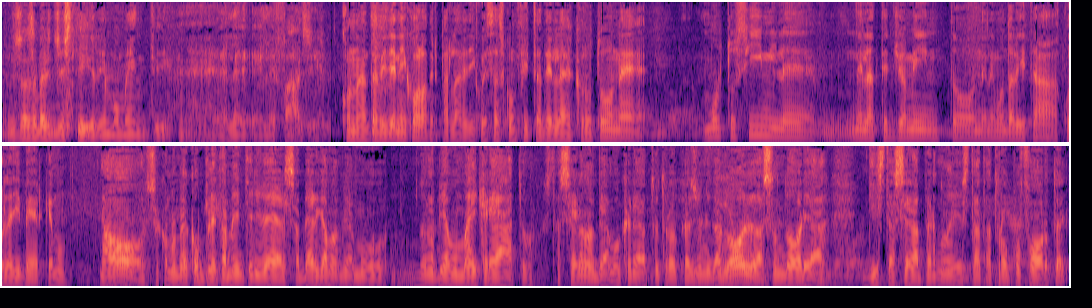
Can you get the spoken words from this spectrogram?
Bisogna saper gestire i momenti eh, e le, e le fasi. Con Davide Nicola per parlare di questa sconfitta del Crotone, molto simile nell'atteggiamento, nelle modalità a quella di Bergamo. No, secondo me è completamente diversa. Bergamo abbiamo, non l'abbiamo mai creato. Stasera non abbiamo creato tre occasioni da gol. La Sandoria di stasera per noi è stata troppo forte,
